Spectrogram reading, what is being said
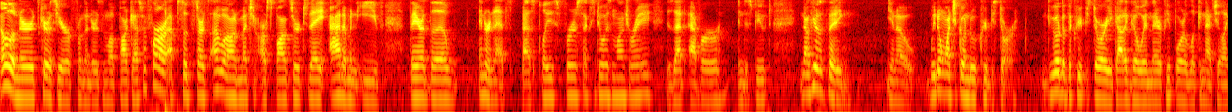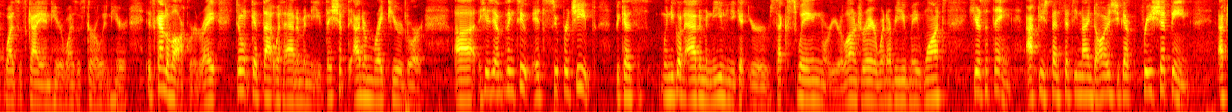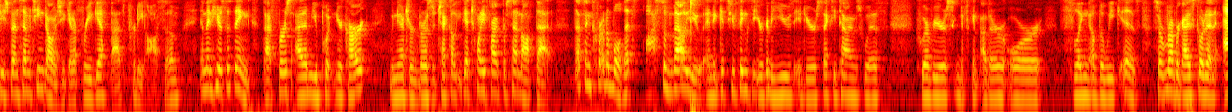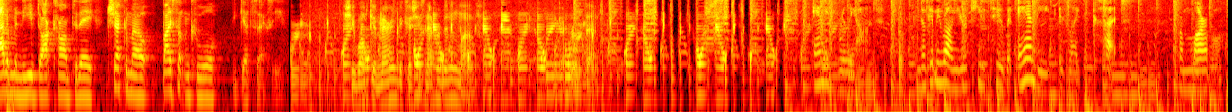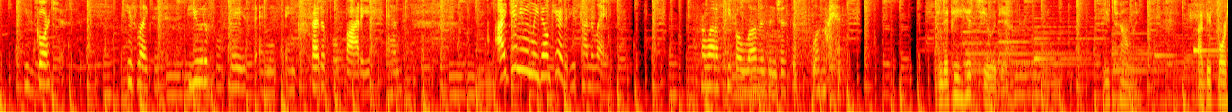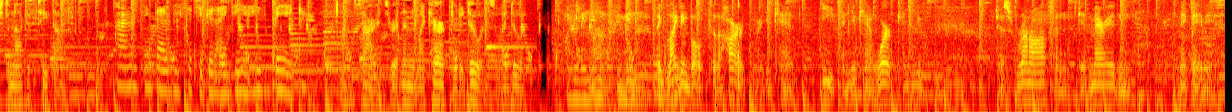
Hello, nerds. Curtis here from the Nerds in Love podcast. Before our episode starts, I want to mention our sponsor today, Adam and Eve. They are the internet's best place for sexy toys and lingerie. Is that ever in dispute? Now, here's the thing you know, we don't want you going to a creepy store. You go to the creepy store, you got to go in there. People are looking at you like, why is this guy in here? Why is this girl in here? It's kind of awkward, right? Don't get that with Adam and Eve. They ship the item right to your door. Uh, here's the other thing, too it's super cheap because when you go to Adam and Eve and you get your sex swing or your lingerie or whatever you may want, here's the thing: after you spend fifty nine dollars, you get free shipping. After you spend seventeen dollars, you get a free gift. That's pretty awesome. And then here's the thing: that first item you put in your cart, when you enter doors to checkout, you get twenty five percent off that. That's incredible. That's awesome value, and it gets you things that you're going to use in your sexy times with whoever your significant other or fling of the week is. So remember, guys, go to adamandeve.com today. Check them out. Buy something cool. and get sexy. She won't get married because she's never been in love. I think I wrote that. Andy's really hot. And don't get me wrong, you're cute too, but Andy is like cut from marble. He's gorgeous. He's like this beautiful face and this incredible body and I genuinely don't care that he's kind of lame. For a lot of people, love isn't just a slogan. And if he hits you again, you tell me. I'd be forced to knock his teeth out. I don't think that would be such a good idea. He's big. I'm sorry. It's written into my character to do it, so I do it. What do you mean love? You mean big lightning bolt to the heart where you can't eat and you can't work and you just run off and get married and make babies.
